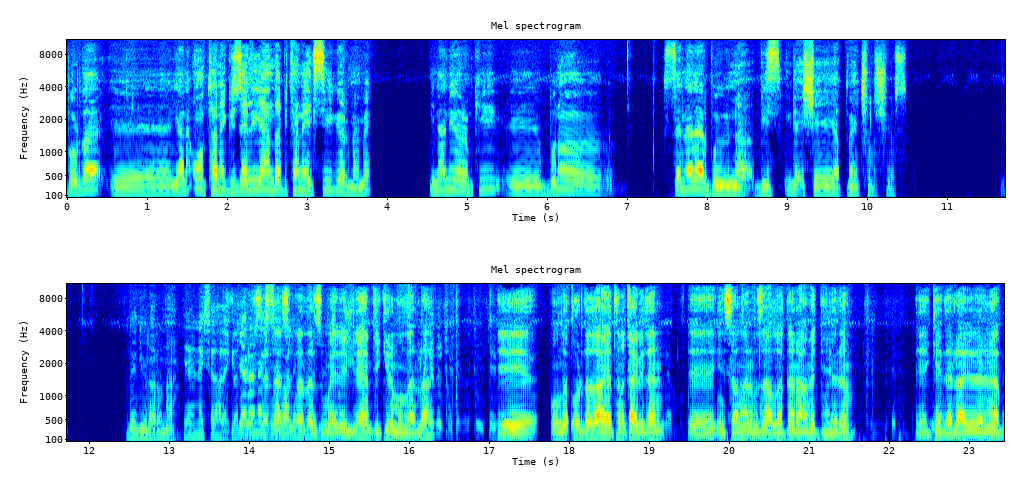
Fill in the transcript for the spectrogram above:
Burada e, yani 10 tane güzelliği yanında bir tane eksiği görmemek. İnanıyorum ki e, bunu seneler boyuna biz ile şey yapmaya çalışıyoruz. Ne diyorlar ona? Geleneksel hareket. Geleneksel Bizler hale nasıl da Soma ile ilgili hem fikrim onlarla. Ee, onla- orada da hayatını kaybeden e, insanlarımıza Allah'tan rahmet diliyorum. E, kederli ailelerine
